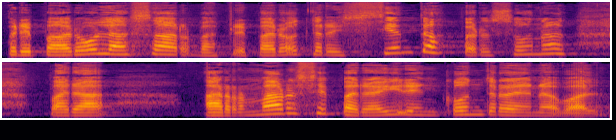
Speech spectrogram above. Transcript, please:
preparó las armas, preparó 300 personas para armarse para ir en contra de Naval.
